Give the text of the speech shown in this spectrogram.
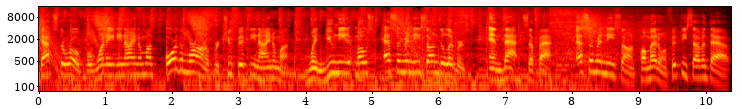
That's the Rogue for $189 a month, or the Murano for $259 a month. When you need it most, Esserman Nissan delivers, and that's a fact. Esserman Nissan, Palmetto and 57th Ave.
